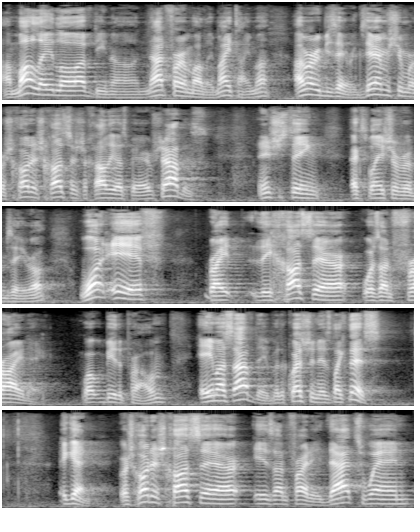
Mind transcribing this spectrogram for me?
Amale lo avdina, not for amale. My timer. Amar bizer. Gzer mishum. An interesting explanation of Reb Zera. What if, right, the chaser was on Friday? What would be the problem? Emas avde. But the question is like this. Again, Rosh Chodesh chaser is on Friday. That's when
